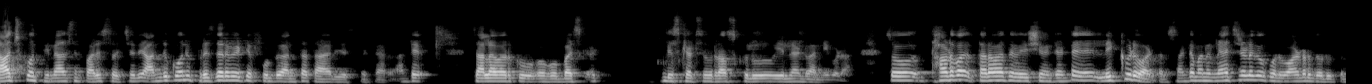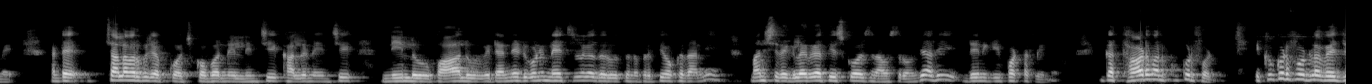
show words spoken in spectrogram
దాచుకొని తినాల్సిన పరిస్థితి వచ్చేది. అందుకొని ప్రిజర్వేటివ్ ఫుడ్ అంతా తయారు చేసి పెట్టారు. అంటే చాలా వరకు ఒక బిస్కెట్ బిస్కెట్స్ రస్కులు ఇలాంటివన్నీ కూడా. సో తర్వాత తర్వాత విషయం ఏంటంటే లిక్విడ్ వాటర్స్. అంటే మనకు న్యాచురల్గా కొన్ని వాటర్ దొరుకుతున్నాయి. అంటే చాలా వరకు చెప్పుకోవచ్చు. కొబ్బరి నీళ్ళ నుంచి కళ్ళు నుంచి నీళ్ళు పాలు వీటన్నిటి కూడా నేచురల్గా దొరుకుతున్న ప్రతి ఒక్కదాన్ని మనిషి రెగ్యులర్గా తీసుకోవాల్సిన అవసరం ఉంది. అది దేనికి పొట్ట క్లీన్. ఇంకా థర్డ్ వన్ కుక్కుడ్ ఫుడ్. ఈ కుక్కుడ్ ఫుడ్లో వెజ్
